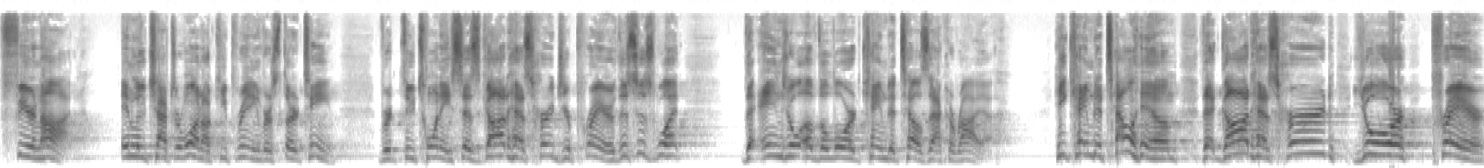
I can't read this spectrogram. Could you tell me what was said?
fear not. In Luke chapter 1, I'll keep reading verse 13 through 20 says, God has heard your prayer. This is what the angel of the Lord came to tell Zechariah. He came to tell him that God has heard your prayer.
